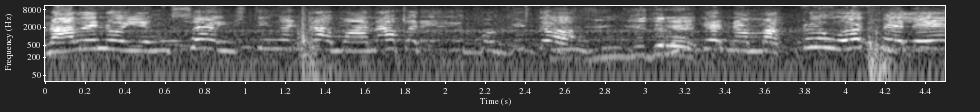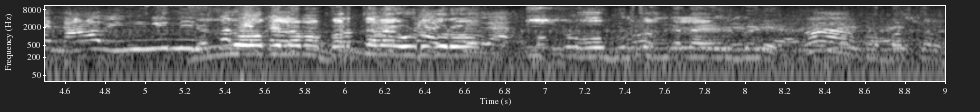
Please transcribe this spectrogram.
ನಾವೇನು ಹೆಂಗ್ಸ ಇಷ್ಟಿಂಗ್ ಗಂಟ ಮಾನ ಬರೀ ಬಗ್ಗಿದ್ದು ಹಿಂಗಿದ್ರೆ- ಈಗ ನಮ್ಮ ಮಕ್ಕಳು ಹೋದ್ಮೇಲೆ ನಾವು ಹಿಂಗಿ ಎಲ್ಲೂ ಹೋಗಿಲ್ಲಮ್ಮ ಬರ್ತವೆ ಹುಡುಗರು. ಮಕ್ಕಳು ಹೋಗ್ಬಿಡ್ತು ಹಂಗೆಲ್ಲ ಹೇಳ್ಬೇಡಿ. ಹಾ. ಬರ್ತವೆ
